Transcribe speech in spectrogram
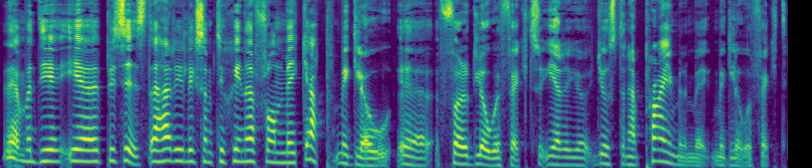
Nej, men det är precis, det här är liksom till skillnad från makeup med glow, eh, för glow-effekt så är det ju just den här primer med, med glow-effekt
